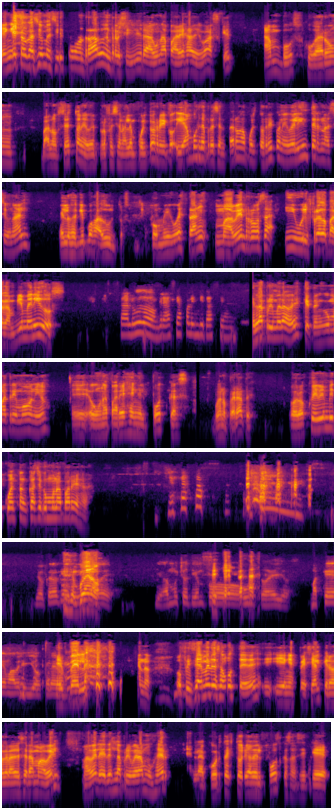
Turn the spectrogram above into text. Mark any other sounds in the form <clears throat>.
En esta ocasión me siento honrado en recibir a una pareja de básquet. Ambos jugaron baloncesto a nivel profesional en Puerto Rico y ambos representaron a Puerto Rico a nivel internacional en los equipos adultos. Conmigo están Mabel Rosa y Wilfredo Pagan. Bienvenidos. Saludos, gracias por la invitación. Es la primera vez que tengo un matrimonio eh, o una pareja en el podcast. Bueno, espérate. Orozco y Bimbi cuentan casi como una pareja. yo creo que <laughs> bueno, llevan mucho tiempo juntos ellos, más que Mabel y yo, creo. Es verdad. Bueno, oficialmente son ustedes y, en especial quiero agradecer a Mabel. Mabel, eres la primera mujer en la corta historia del podcast, así que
